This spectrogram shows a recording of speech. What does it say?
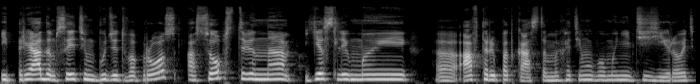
И рядом с этим будет вопрос, а собственно, если мы авторы подкаста, мы хотим его монетизировать.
